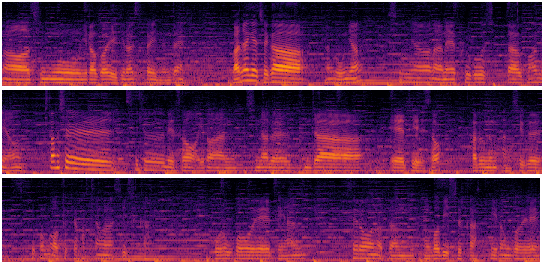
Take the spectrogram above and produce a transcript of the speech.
어, 질문이라고 얘기를 할 수가 있는데 만약에 제가 한 5년, 10년 안에 풀고 싶다고 하면 실험실 수준에서 이러한 진화를 분자에 대해서 다루는 방식을 조금 어떻게 확장을 할 수 있을까 그거에 대한 새로운 어떤 방법이 있을까 이런 거에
